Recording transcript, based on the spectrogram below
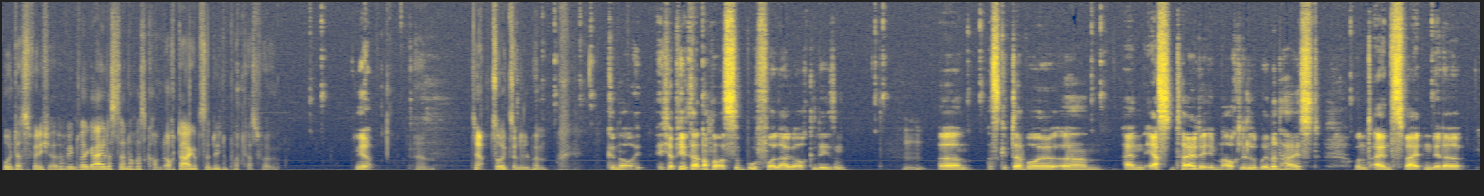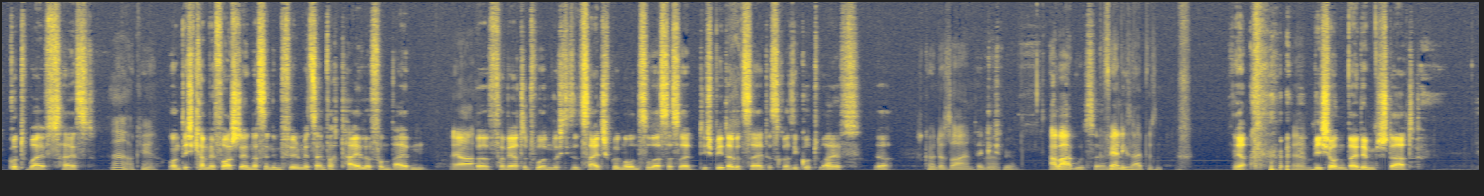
Und das finde ich halt auf jeden Fall geil, dass da noch was kommt. Auch da gibt es natürlich eine Podcast-Folge. Ja. Ähm, ja, zurück zu Little Women. Genau. Ich habe hier gerade noch mal was zur Buchvorlage auch gelesen. Mhm. Ähm, es gibt da wohl ähm, einen ersten Teil, der eben auch Little Women heißt, und einen zweiten, der da Good Wives heißt. Ah, okay. Und ich kann mir vorstellen, dass in dem Film jetzt einfach Teile von beiden Ja. äh, verwertet wurden durch diese Zeitsprünge und sowas. Das war die spätere Zeit ist quasi Good Wives. Ja, Das könnte sein. denke ja. ich mir. Aber sein, gefährliches Halbwissen. Ja, ähm, wie schon bei dem Start.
